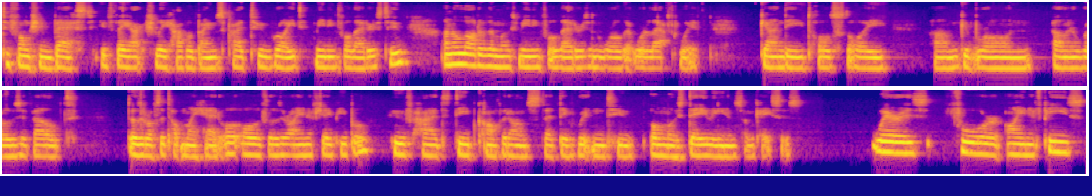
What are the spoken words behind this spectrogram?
to function best if they actually have a bounce pad to write meaningful letters to and a lot of the most meaningful letters in the world that we're left with Gandhi, Tolstoy, um, Gibran, Eleanor Roosevelt. Those are off the top of my head. All, all of those are INFJ people who've had deep confidants that they've written to almost daily in some cases. Whereas for INFPs,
